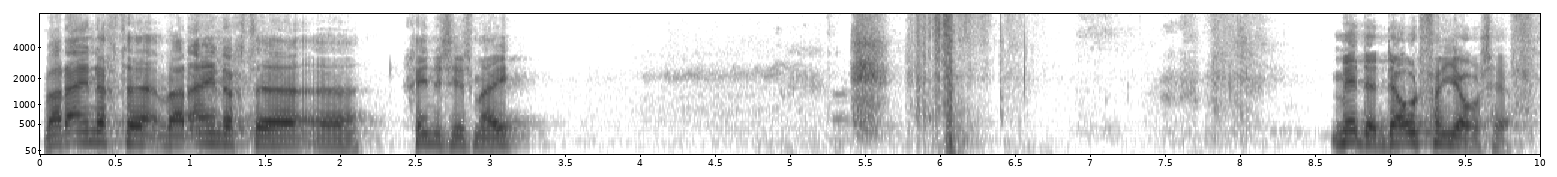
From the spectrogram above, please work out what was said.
Waar eindigt, uh, waar eindigt uh, Genesis mee? Met de dood van Jozef.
